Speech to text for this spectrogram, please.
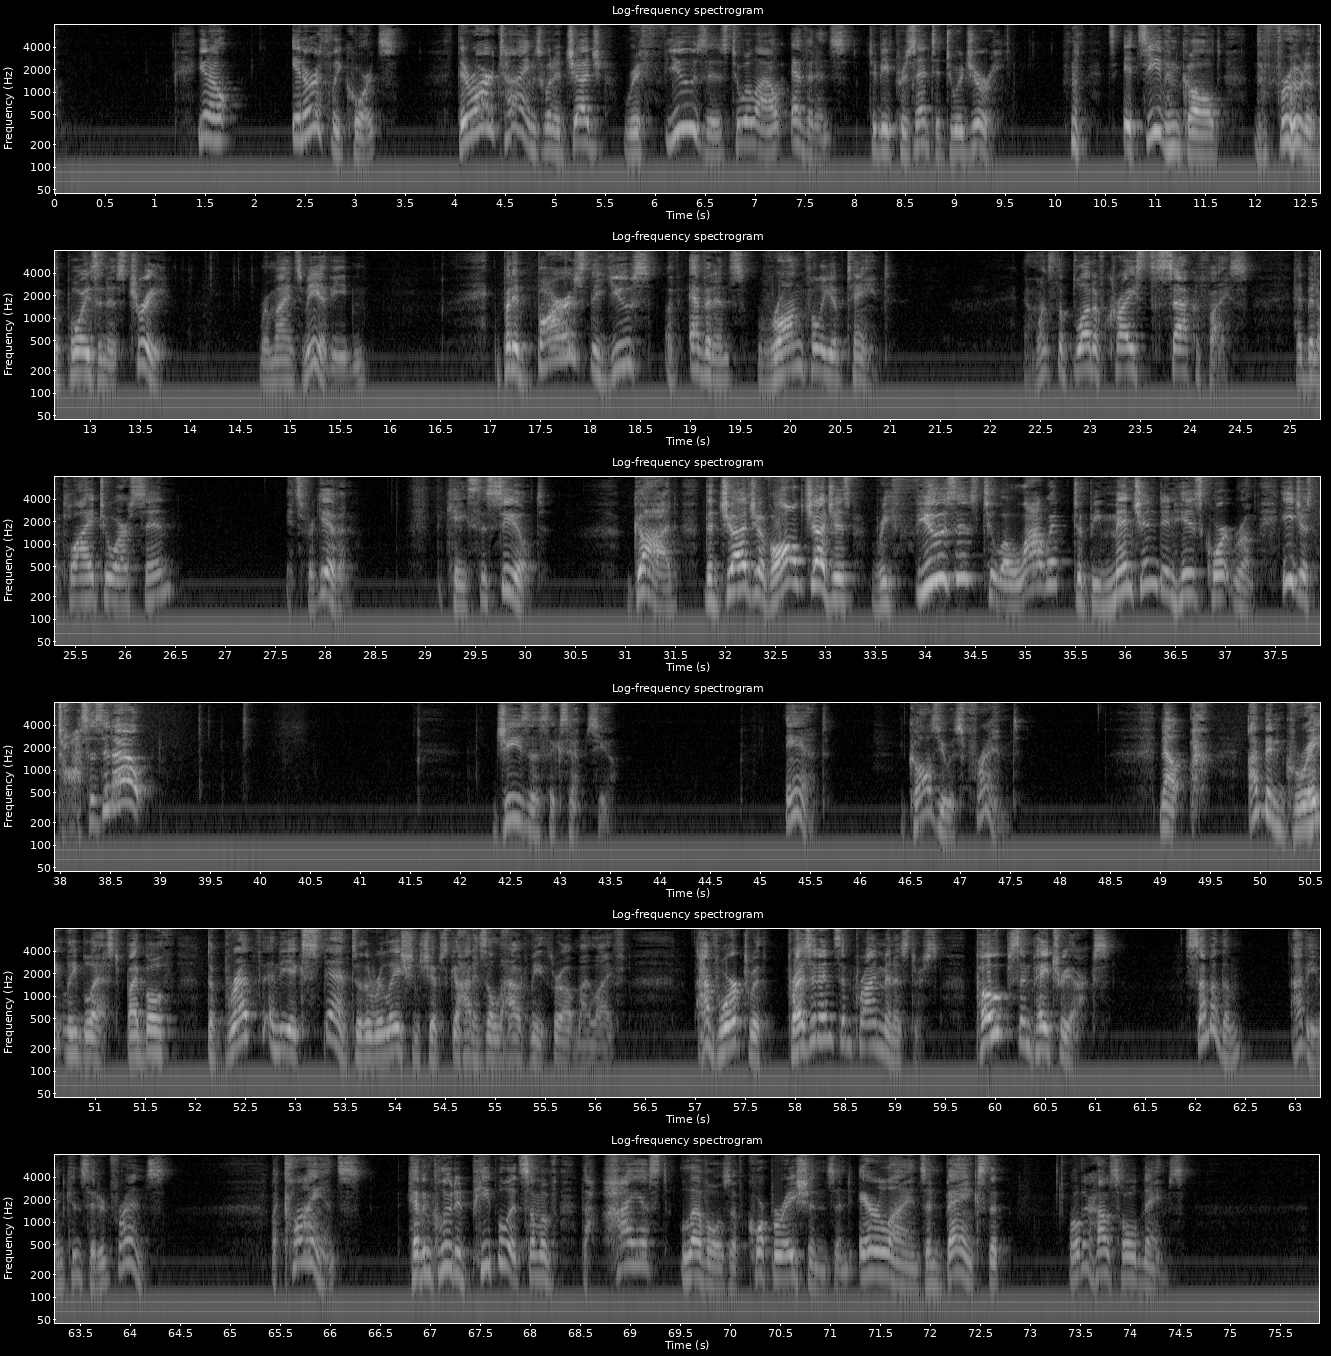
You know, in earthly courts, there are times when a judge refuses to allow evidence to be presented to a jury. it's even called the fruit of the poisonous tree. Reminds me of Eden. But it bars the use of evidence wrongfully obtained. And once the blood of Christ's sacrifice had been applied to our sin, it's forgiven. The case is sealed. God, the judge of all judges, refuses to allow it to be mentioned in his courtroom. He just tosses it out. Jesus accepts you. And he calls you his friend. Now, I've been greatly blessed by both the breadth and the extent of the relationships God has allowed me throughout my life. I've worked with presidents and prime ministers, popes and patriarchs. Some of them I've even considered friends. My clients have included people at some of the highest levels of corporations and airlines and banks that, well, they're household names.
